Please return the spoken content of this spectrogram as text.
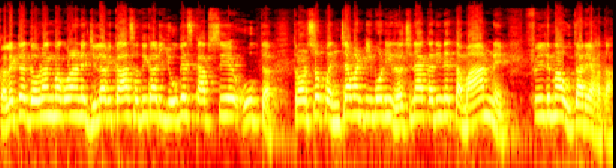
કલેક્ટર ગૌરાંગ મકવાણા અને જિલ્લા વિકાસ અધિકારી યોગેશ કાપસીએ ઉક્ત ત્રણસો પંચાવન ટીમોની રચના કરીને તમામને ફિલ્ડમાં ઉતાર્યા હતા.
